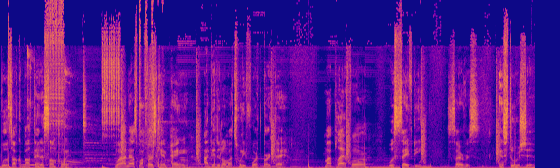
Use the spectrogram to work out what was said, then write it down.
We'll talk about that at some point. When I announced my first campaign, I did it on my 24th birthday. My platform was safety, service, and stewardship.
